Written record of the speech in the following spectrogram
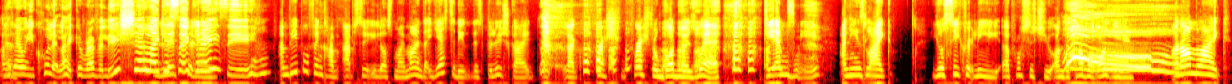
I don't know what you call it, like a revolution. Like it's so crazy. Uh-huh. And people think I've absolutely lost my mind. That yesterday, this Baluch guy, like fresh, fresh from God knows where, DMs me, and he's like, "You're secretly a prostitute undercover, aren't you?" And I'm like,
